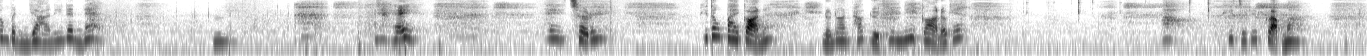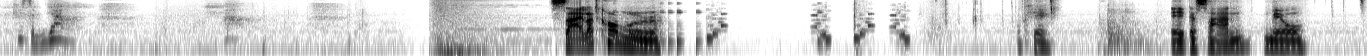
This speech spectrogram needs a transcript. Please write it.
ต้องเป็นยานี้แน่ๆอืมเฮ้ยเฮ้ยเชอรี่ พี่ต้องไปก่อนนะ หนูนอนพักอยู่ที่นี่ก่อน โอเคอ้าวพี่จะรีบกลับมา พี่สัญญา สายรัดข้อมือ โอเค เอกสารเมลส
